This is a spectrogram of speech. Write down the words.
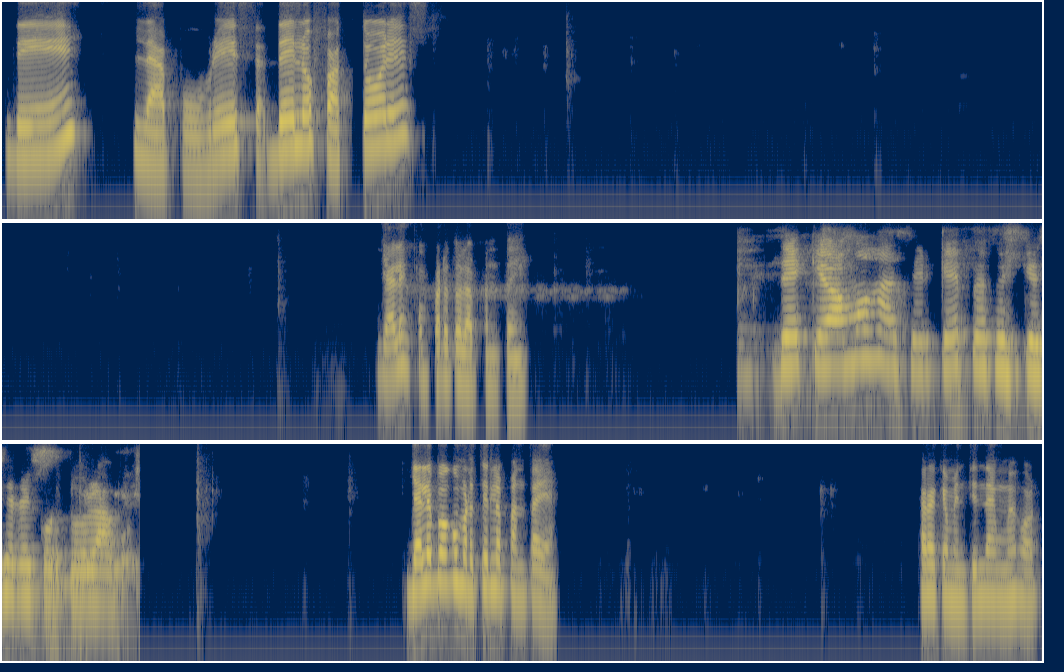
de la pobreza, de los factores Ya les comparto la pantalla. ¿De qué vamos a hacer qué? Pues es que se recortó la voz. Ya les puedo compartir la pantalla. Para que me entiendan mejor.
